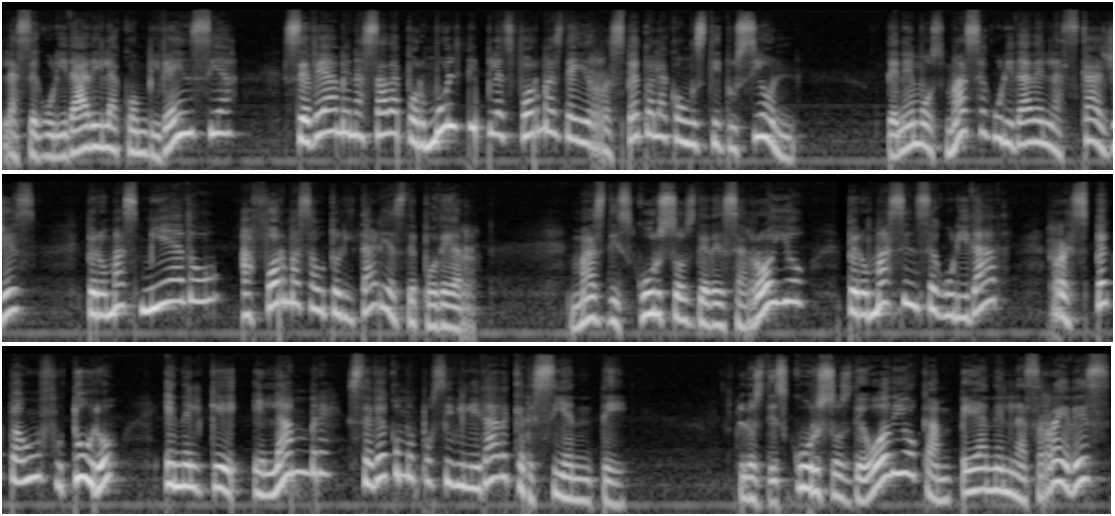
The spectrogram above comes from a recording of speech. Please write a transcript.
la seguridad y la convivencia se ve amenazada por múltiples formas de irrespeto a la Constitución. Tenemos más seguridad en las calles, pero más miedo a formas autoritarias de poder, más discursos de desarrollo, pero más inseguridad respecto a un futuro en el que el hambre se ve como posibilidad creciente. Los discursos de odio campean en las redes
